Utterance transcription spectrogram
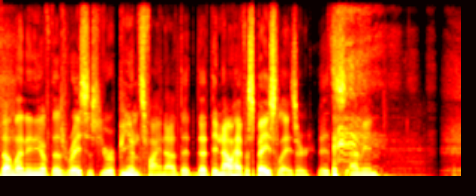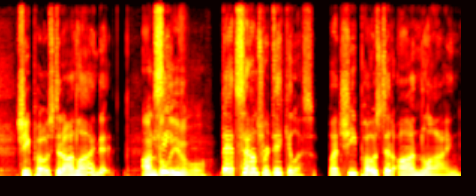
don't let any of those racist Europeans find out that, that they now have a space laser. It's I mean She posted online. Unbelievable. That sounds ridiculous, but she posted online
